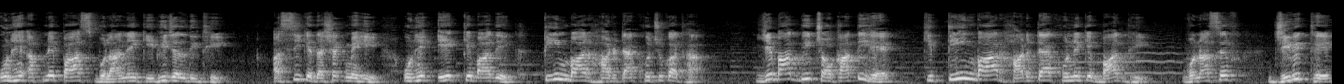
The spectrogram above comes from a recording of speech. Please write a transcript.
उन्हें अपने पास बुलाने की भी जल्दी थी। अस्सी के दशक में ही उन्हें एक के बाद एक, तीन बार हार्ट अटैक हो चुका था। ये बात भी चौंकाती है कि तीन बार हार्ट अटैक होने के बाद भी वो ना सिर्फ़ जीवित थे,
